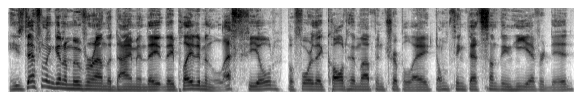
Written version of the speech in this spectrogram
he's definitely going to move around the diamond. They they played him in left field before they called him up in AAA. Don't think that's something he ever did.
